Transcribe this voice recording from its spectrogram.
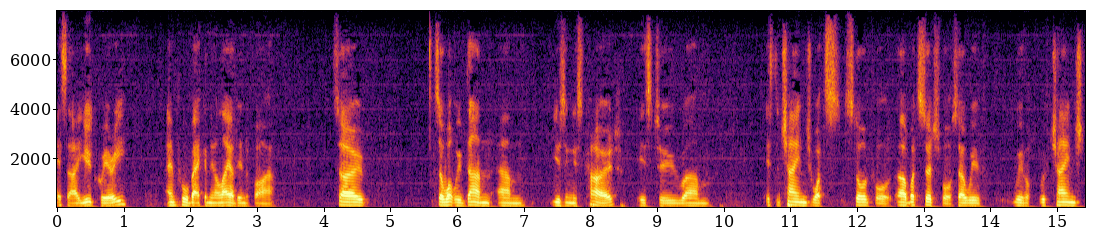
SRU query and pull back an NLA identifier. So, so what we've done um, using this code is to um, is to change what's stored for, uh, what's searched for. So we've we've we've changed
